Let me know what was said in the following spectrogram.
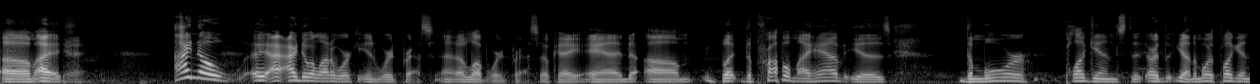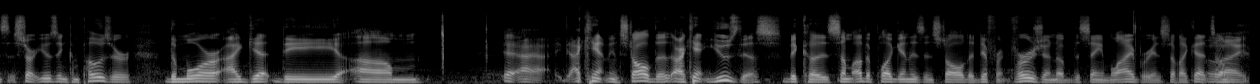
Um, I. I know I, I do a lot of work in WordPress. I love WordPress. Okay, and um, but the problem I have is the more plugins that or the, yeah the more plugins that start using Composer, the more I get the um, I, I can't install this or I can't use this because some other plugin has installed a different version of the same library and stuff like that. So I'm-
